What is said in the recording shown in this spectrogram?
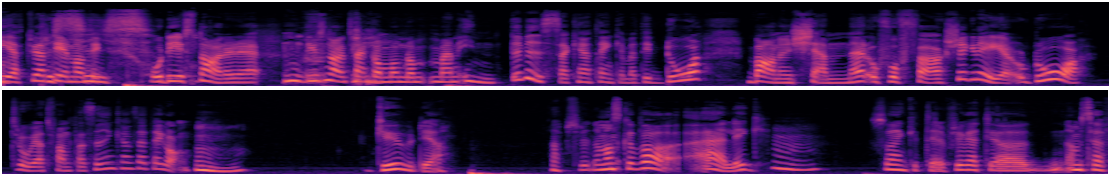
vet ju att det är någonting. precis. Och det är snarare, det är snarare tvärtom om de, man inte visar kan jag tänka mig att det är då barnen känner och får för sig grejer och då tror jag att fantasin kan sätta igång. Gud ja. Absolut, Men man ska vara ärlig. Mm. Så enkelt är det. För det vet jag, ja, men så här,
